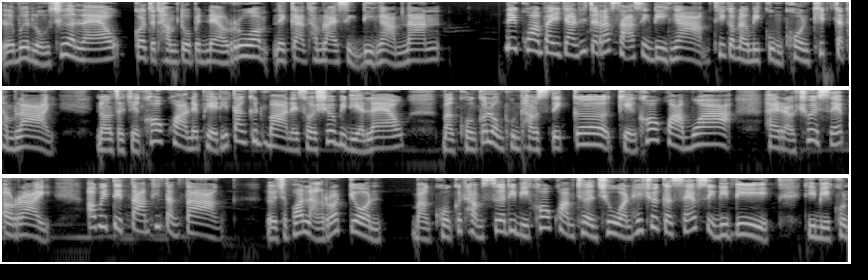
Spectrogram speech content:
และเมื่อหลงเชื่อแล้วก็จะทำตัวเป็นแนวร่วมในการทำลายสิ่งดีงามนั้น ในความพยายามที่จะรักษาสิ่งดีงามที่กำลังมีกลุ่มคนคิดจะทำลาย นอกจากเขียนข้อความในเพจที่ตั้งขึ้นมาในโซเชียลมีเดียแล้ว บางคนก็ลงทุนทำสติกเกอร์ เขียนข้อความว่า ให้เราช่วยเซฟอะไร เอาไปติดตามที่ต่างๆ โดยเฉพาะหลังรถยนต์ บางคนก็ทำเสื้อที่มีข้อความเชิญชวนให้ช่วยกันเซฟสิ่งดีๆ ที่มีคน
